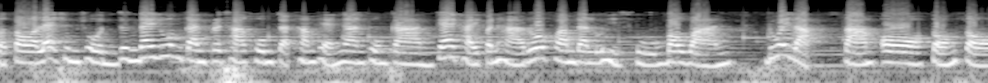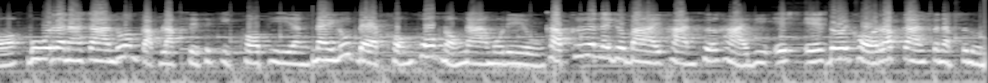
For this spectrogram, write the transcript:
สตและชุมชนจึงได้ร่วมกันประชาคมจัดทำแผนงานโครงการ แก้ไขปัญหาโรคความดันโลหิตสูงเบาหวาน ด้วยหลัก 3อ2สบูรณาการร่วมกับหลักเศรษฐกิจพอเพียง ในรูปแบบของโคกหนองนาโมเดล ขับเคลื่อนนโยบายผ่านเครือข่าย DHS โดยขอรับการสนับสนุน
